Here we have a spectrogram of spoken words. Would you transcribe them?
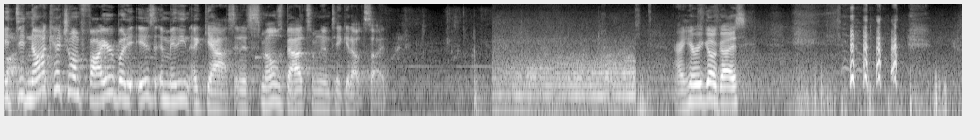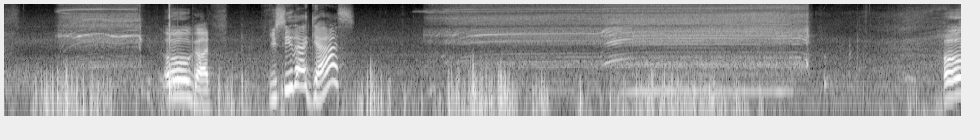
It did not catch on fire, but it is emitting a gas, and it smells bad, so I'm gonna take it outside. All right, here we go, guys. oh, God. You see that gas? Oh.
